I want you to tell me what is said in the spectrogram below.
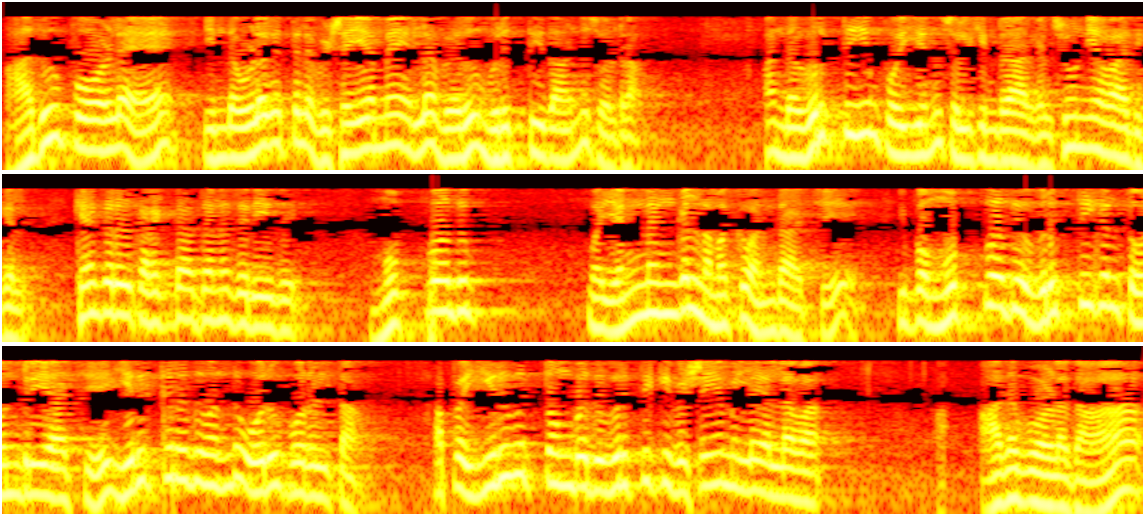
அதுபோல இந்த உலகத்துல விஷயமே இல்லை வெறும் விற்பி தான் சொல்றான். அந்த விற்த்தியும் பொய்ன்னு சொல்கின்றார்கள் சூன்யவாதிகள். கேட்கறது கரெக்டா தானே தெரியுது. முப்பது எண்ணங்கள் நமக்கு வந்தாச்சு. இப்ப முப்பது விற்த்திகள் தோன்றியாச்சு. இருக்கிறது வந்து ஒரு பொருள் தான். அப்ப இருபத்தொன்பது விற்த்திக்கு விஷயம் இல்லை அல்லவா? அத போலதான்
